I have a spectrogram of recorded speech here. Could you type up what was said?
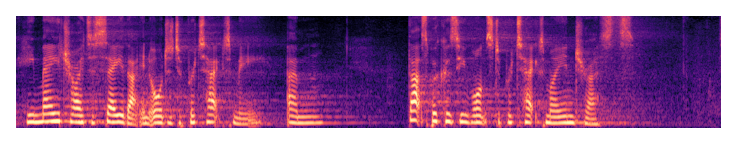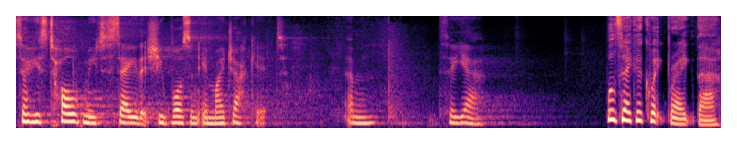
he may try to say that in order to protect me. Um, that's because he wants to protect my interests. So he's told me to say that she wasn't in my jacket. Um, so yeah. We'll take a quick break there.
